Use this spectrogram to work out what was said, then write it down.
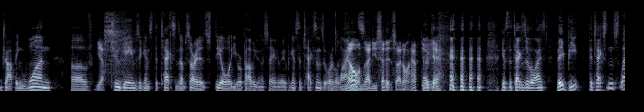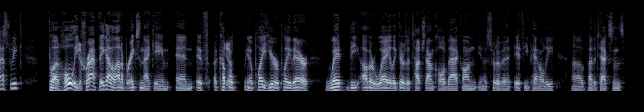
dropping one of yes. two games against the Texans. I'm sorry to steal what you were probably going to say anyway. Against the Texans or the Lions. No, I'm glad you said it, so I don't have to. Okay. Yeah. against the Texans or the Lions, they beat the Texans last week. But holy Yep. crap, they got a lot of breaks in that game. And if a couple, you know, play here or play there went the other way, like there was a touchdown called back on, you know, sort of an iffy penalty uh, by the Texans.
